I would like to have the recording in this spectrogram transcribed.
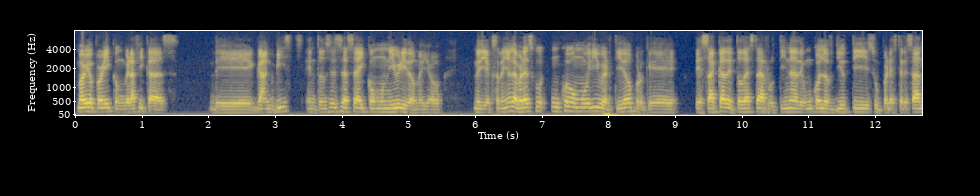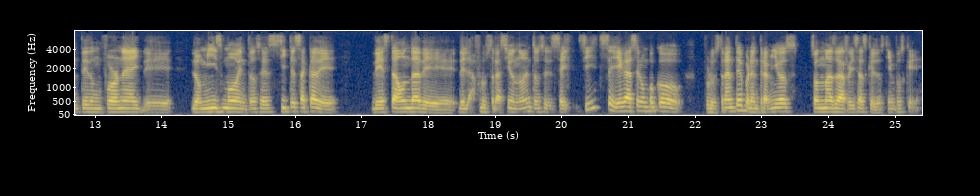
Mario Party con gráficas de Gang Beasts. Entonces se hace ahí como un híbrido medio, medio extraño. La verdad es un juego muy divertido porque te saca de toda esta rutina de un Call of Duty súper estresante, de un Fortnite, de lo mismo. Entonces sí te saca de, de esta onda de, de, la frustración, ¿no? Entonces sí se llega a ser un poco frustrante, pero entre amigos son más las risas que los tiempos que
